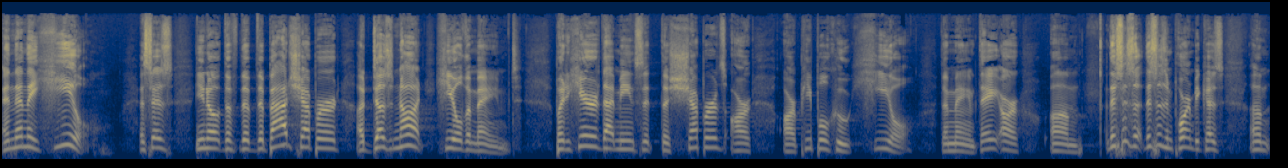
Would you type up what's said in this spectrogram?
and then they heal. It says, you know, the, the, the bad shepherd uh, does not heal the maimed. But here that means that the shepherds are, are people who heal the maimed. They are, um, this, is, this is important because um,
